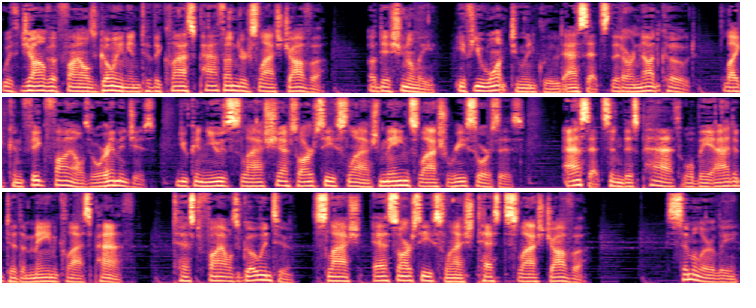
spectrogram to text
with Java files going into the class path under slash Java. Additionally, if you want to include assets that are not code, like config files or images, you can use slash src slash main slash resources. Assets in this path will be added to the main class path. Test files go into slash src slash test slash java. Similarly,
